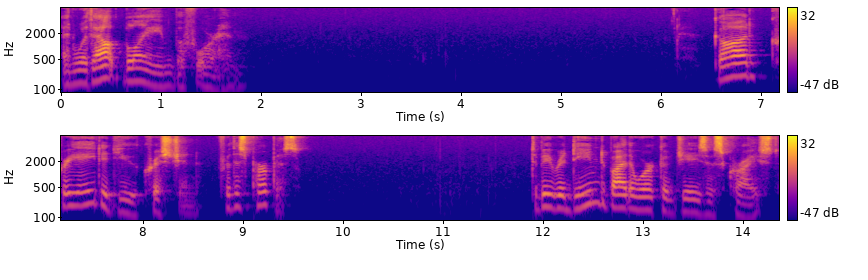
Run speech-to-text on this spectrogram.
and without blame before Him. God created you, Christian, for this purpose to be redeemed by the work of Jesus Christ,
